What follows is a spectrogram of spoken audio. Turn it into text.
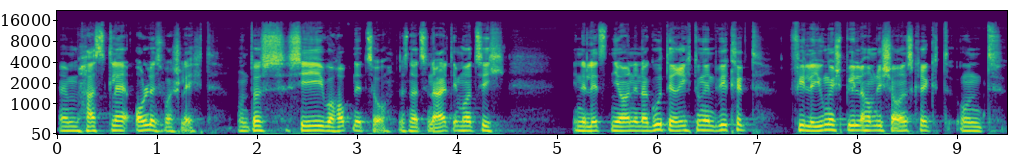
ähm, hast gleich alles war schlecht. Und das sehe ich überhaupt nicht so. Das Nationalteam hat sich in den letzten Jahren in eine gute Richtung entwickelt. Viele junge Spieler haben die Chance gekriegt und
